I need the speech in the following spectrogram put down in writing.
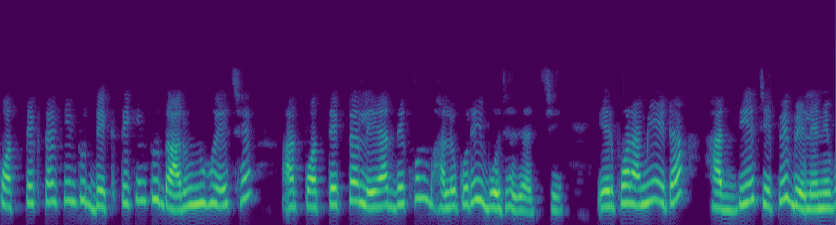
প্রত্যেকটা কিন্তু দেখতে কিন্তু দারুণ হয়েছে আর প্রত্যেকটা লেয়ার দেখুন ভালো করেই বোঝা যাচ্ছে। এরপর আমি এটা হাত দিয়ে চেপে বেলে নেব।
